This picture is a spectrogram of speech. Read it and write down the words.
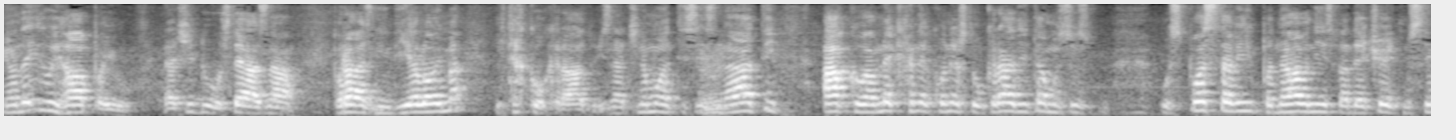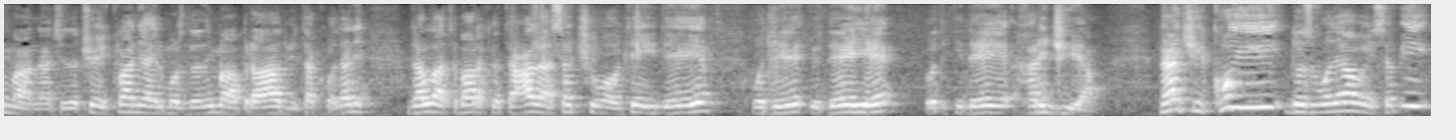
I onda idu i hapaju. Znači, idu, što ja znam, po raznim dijelovima i tako kradu. I znači, ne možete se znati, ako vam neka neko nešto ukradi, tamo se uspostavi, pod navodnicima da je čovjek musliman, znači da čovjek klanja ili možda da ima bradu i tako dalje, da Allah, tabaraka ta'ala, sačuva od te ideje, od ideje, od ideje Haridžija znači koji dozvoljavaju sebi. i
